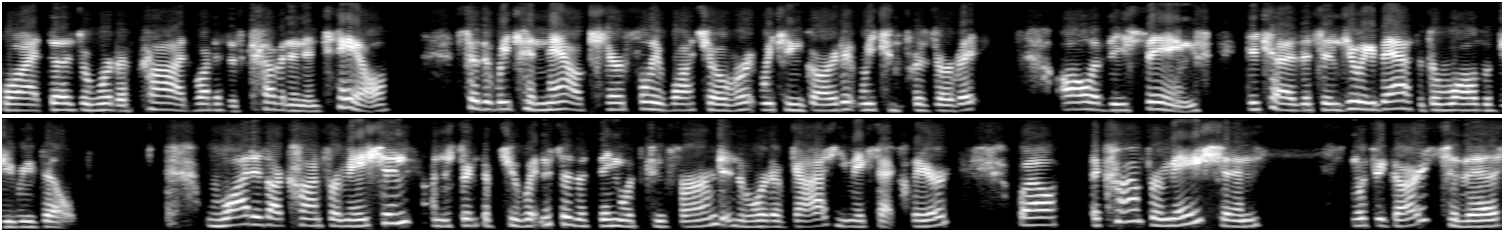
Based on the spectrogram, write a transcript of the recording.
what does the Word of God, what does this covenant entail, so that we can now carefully watch over it, we can guard it, we can preserve it, all of these things, because it's in doing that that the walls will be rebuilt. What is our confirmation? On the strength of two witnesses, The thing was confirmed in the Word of God. He makes that clear. Well, the confirmation with regards to this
